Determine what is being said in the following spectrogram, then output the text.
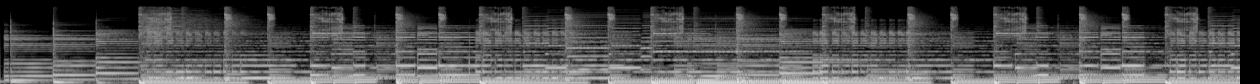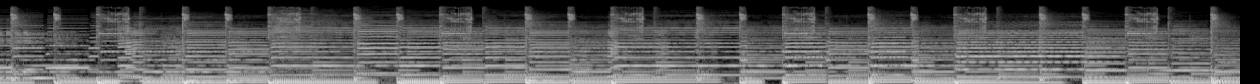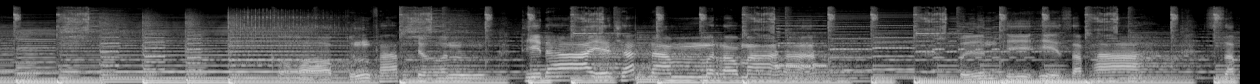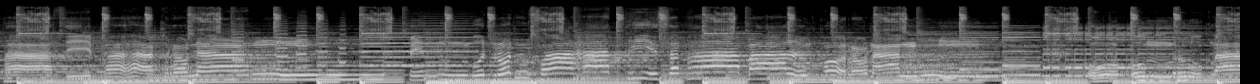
คุณภาพจน ที่ได้ชักนำเรามาพื้นที่สภา สภาสีภาคเรานั้น เป็นบุตรรถควาที่สภาบ้านพ่อเรานั้น โอบอุ้มลูกหลา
